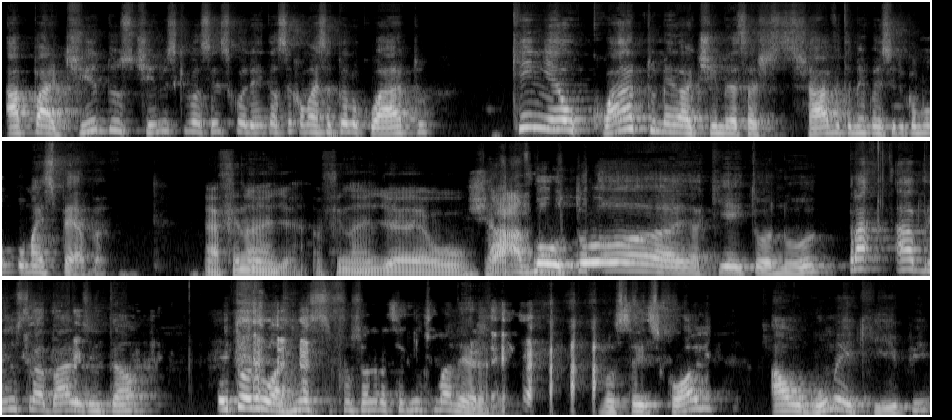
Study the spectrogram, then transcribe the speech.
a partir dos times que você escolher. Então você começa pelo quarto. Quem é o quarto melhor time dessa chave, também conhecido como o mais peba? É a Finlândia. A Finlândia é o. Já voltou aqui, Heitor Nu, para abrir os trabalhos, então. Heitor a rinha funciona da seguinte maneira: você escolhe alguma equipe,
